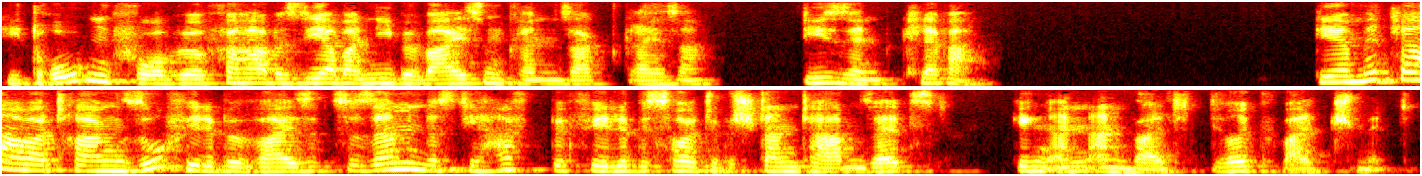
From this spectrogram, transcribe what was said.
Die Drogenvorwürfe habe sie aber nie beweisen können, sagt Gräser. Die sind clever. Die Ermittler aber tragen so viele Beweise zusammen, dass die Haftbefehle bis heute Bestand haben, selbst gegen einen Anwalt, Dirk Waldschmidt.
